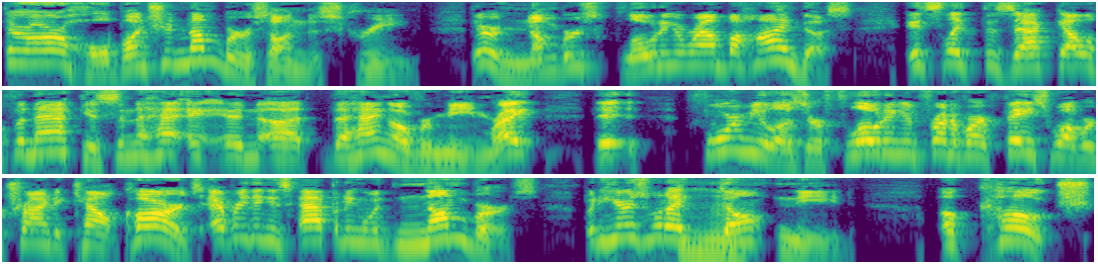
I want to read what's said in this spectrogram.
there are a whole bunch of numbers on the screen. There are numbers floating around behind us. It's like the Zach Galifianakis in the ha- in uh, the Hangover meme, right? The formulas are floating in front of our face while we're trying to count cards. Everything is happening with numbers. But here's what I Mhm. don't need: a coach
